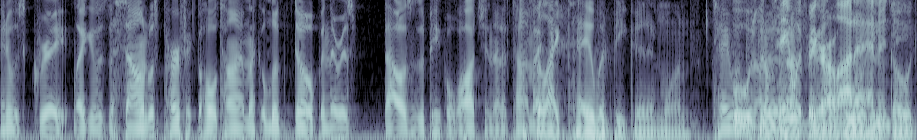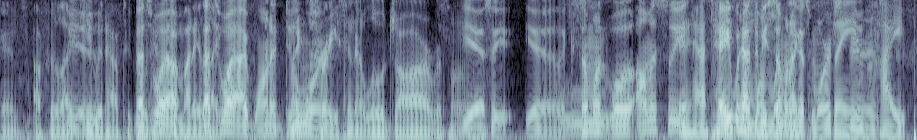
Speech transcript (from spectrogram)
and it was great. Like it was the sound was perfect the whole time. Like it looked dope, and there was thousands of people watching at a I time. I feel like Tay would be good in one. Tay would Ooh, be no, But Tay trying to would bring figure a lot who of he would go energy. against. I feel like Yeah. he would have to go That's against why. I, somebody that's like why I want to do like one. Trace in a little jar or something. Yeah, so yeah, like someone. Well, honestly, it has Tay would have to be someone someone with, that like, gets the more same experience. hype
